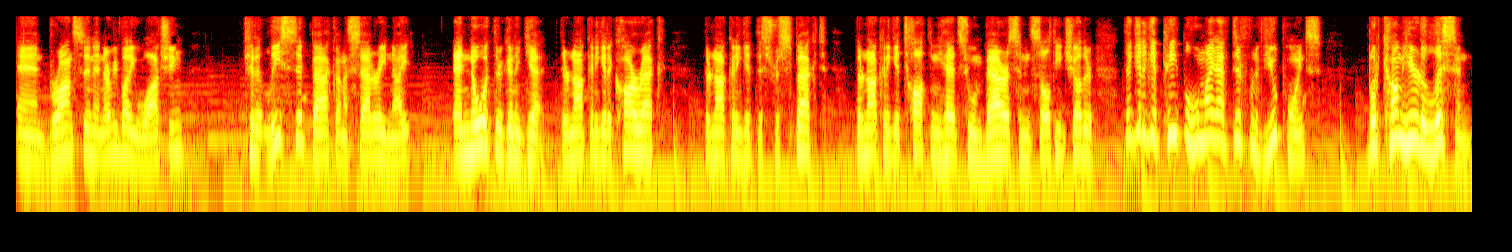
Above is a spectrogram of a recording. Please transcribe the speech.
and Bronson and everybody watching could at least sit back on a Saturday night and know what they're going to get. They're not going to get a car wreck. They're not going to get disrespect. They're not going to get talking heads who embarrass and insult each other. They're going to get people who might have different viewpoints, but come here to listen.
